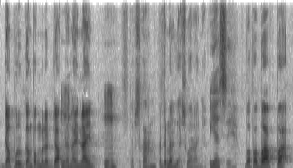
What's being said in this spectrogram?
dapur gampang meledak dan lain-lain. Mm-mm. Tapi sekarang kedenger nggak suaranya? Iya sih. Bapak-bapak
